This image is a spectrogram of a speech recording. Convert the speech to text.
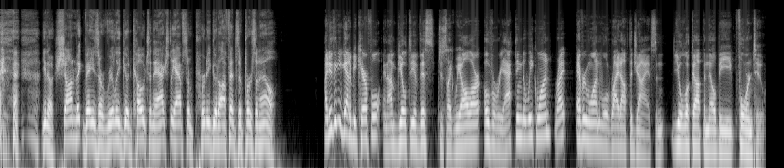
you know, Sean McVay's a really good coach and they actually have some pretty good offensive personnel. I do think you got to be careful, and I'm guilty of this, just like we all are, overreacting to week one, right? Everyone will write off the Giants, and you'll look up and they'll be four and two.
